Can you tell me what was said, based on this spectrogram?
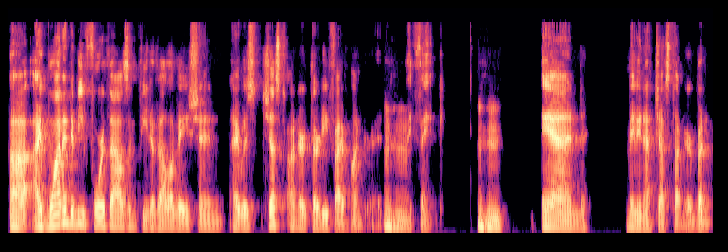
Uh, I wanted to be 4,000 feet of elevation. I was just under 3,500, Mhm. I think. hmm And maybe not just under, but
